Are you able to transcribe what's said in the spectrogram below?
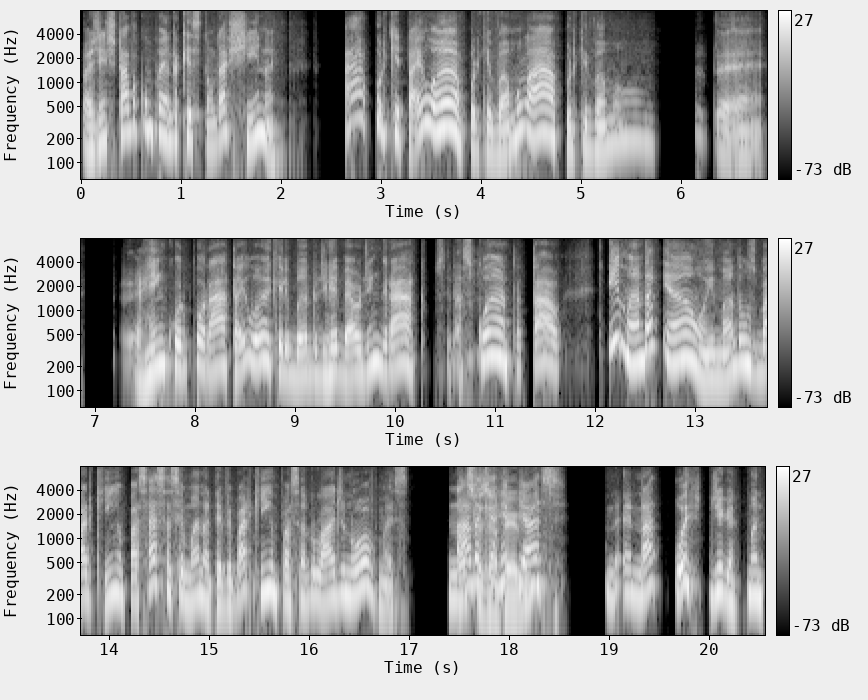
a gente estava acompanhando a questão da China. Ah, porque Taiwan, porque vamos lá, porque vamos é, reincorporar Taiwan, aquele bando de rebelde ingrato, não sei das quantas, tal. E manda avião, e manda uns barquinhos passar. Essa semana teve barquinho passando lá de novo, mas nada que arrepiasse. É, na... Oi, diga, mano.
